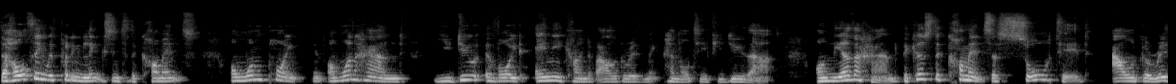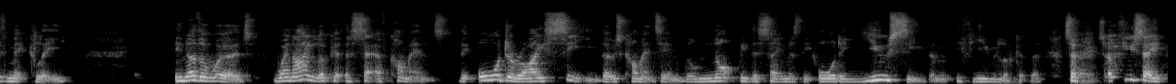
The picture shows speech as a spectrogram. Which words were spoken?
The whole thing with putting links into the comments, on one point, on one hand, you do avoid any kind of algorithmic penalty if you do that. On the other hand, because the comments are sorted algorithmically in other words, when I look at a set of comments, the order I see those comments in will not be the same as the order you see them if you look at them. So, right. so if you say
